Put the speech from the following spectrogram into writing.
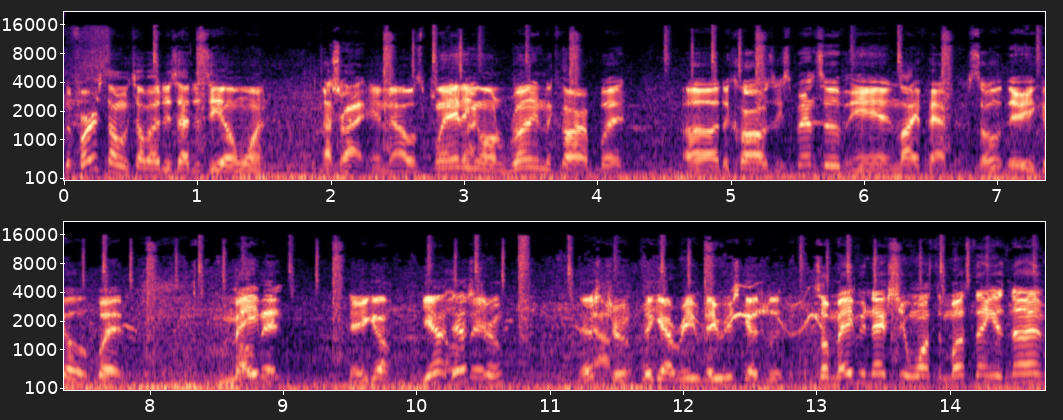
The first time we talked about this at the ZL1. That's right. And I was planning right. on running the car, but uh, the car was expensive and life happened. So there you go. But maybe COVID. There you go. Yeah, that's true. That's Yeah. true. They got re they rescheduled it. So maybe next year once the Mustang is done,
